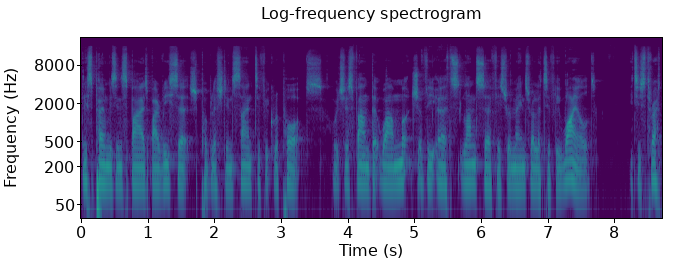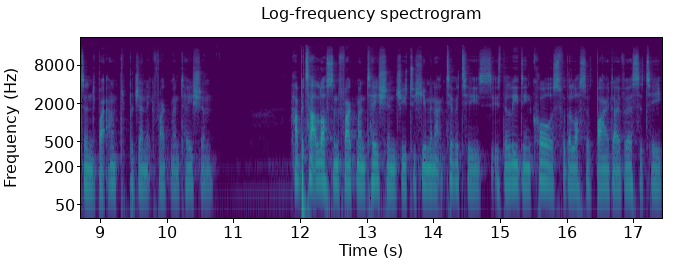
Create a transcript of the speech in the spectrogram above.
This poem is inspired by research published in Scientific Reports, which has found that while much of the Earth's land surface remains relatively wild, it is threatened by anthropogenic fragmentation. Habitat loss and fragmentation due to human activities is the leading cause for the loss of biodiversity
